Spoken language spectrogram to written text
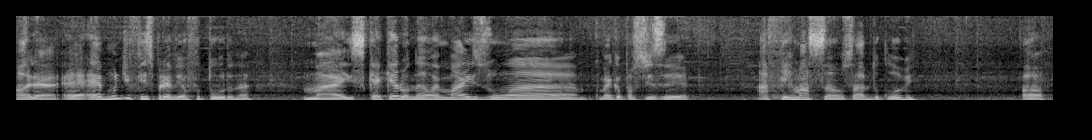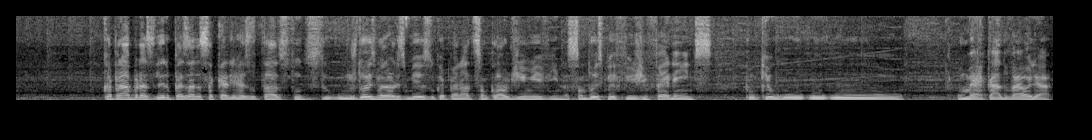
Olha, é, é muito difícil prever o futuro, né? Mas, quer queira ou não, é mais uma. Como é que eu posso dizer? Afirmação, sabe, do clube. Ó. O Campeonato Brasileiro, apesar dessa queda de resultados, todos, os dois melhores meios do campeonato são Claudinho e Vina. São dois perfis diferentes porque o, o, o, o mercado vai olhar.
